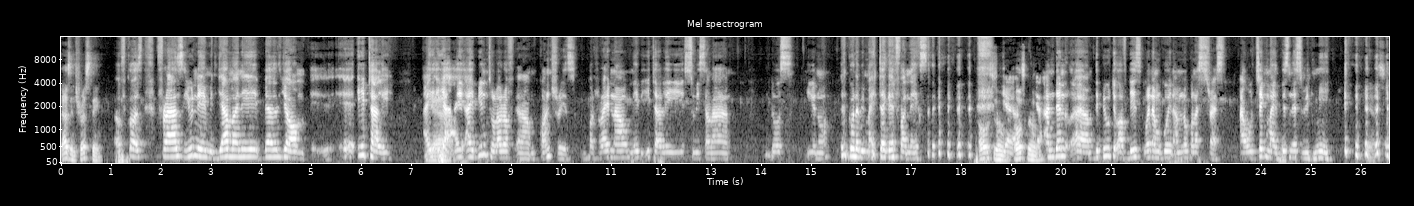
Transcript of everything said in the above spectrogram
That's interesting. of course, France, you name it, Germany, Belgium, Italy. I, Yeah. yeah, I, I've been to a lot of um, countries, but right now, maybe Italy, Switzerland, those, you know, gonna be my target for next. Awesome. Yeah, Awesome. yeah, and then um, the beauty of this, when I'm going, I'm not gonna stress. I will take my business with me. Yes.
